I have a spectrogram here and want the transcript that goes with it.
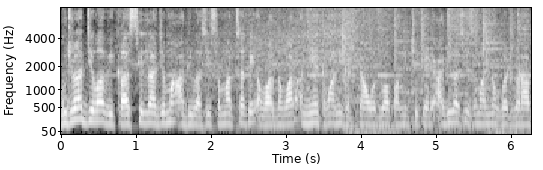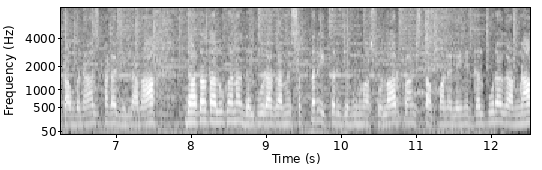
ગુજરાત જેવા વિકાસશીલ રાજ્યમાં આદિવાસી સમાજ સાથે અવારનવાર અન્ય થવાની ઘટનાઓ વધવા પામી છે ત્યારે આદિવાસી સમાજનો ગઢ ગણાતા બનાસકાંઠા જિલ્લાના દાંતા તાલુકાના દલપુરા ગામે સત્તર એકર જમીનમાં સોલાર પ્લાન્ટ સ્થાપવાને લઈને દલપુરા ગામના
